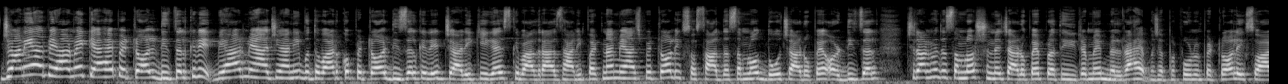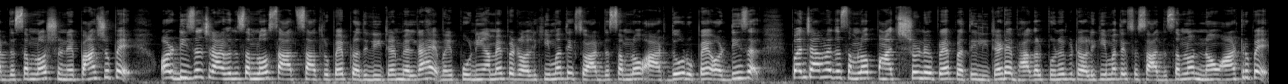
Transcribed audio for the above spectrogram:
जानिए आज बिहार में क्या है पेट्रोल डीजल के रेट। बिहार में आज यानी बुधवार को पेट्रोल डीजल के रेट जारी किए गए। इसके बाद राजधानी पटना में आज पेट्रोल एक सौ सात दशमलव दो चार रुपए और डीजल चौरानवे दशमलव शून्य चार रुपए प्रति लीटर में मिल रहा है। मुजफ्फरपुर में पेट्रोल एक सौ आठ दशमलव शून्य पाँच रुपए और डीजल चौरानवे दशमलव सात सात रुपए प्रति लीटर मिल रहा है। वहीं पूर्णिया में पेट्रोल की कीमत एक सौ आठ दशमलव आठ दो रुपए और डीजल पंचानवे दशमलव पाँच शून्य रुपए प्रति लीटर है। भागलपुर में पेट्रोल की कीमत एक सौ सात दशमलव नौ आठ रुपए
